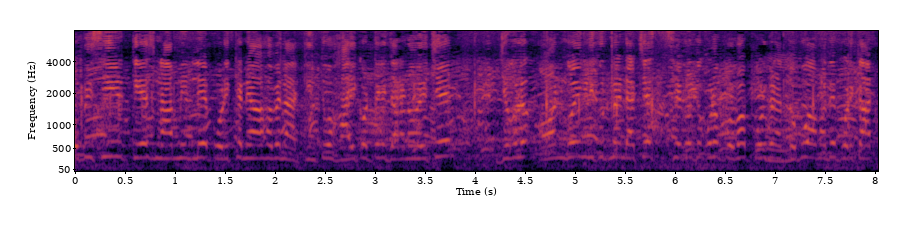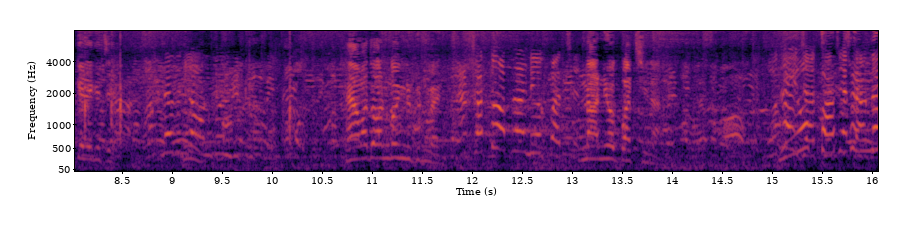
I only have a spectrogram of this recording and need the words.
ওবিসির কেস না মিললে পরীক্ষা নেওয়া হবে না কিন্তু হাইকোর্ট থেকে জানানো হয়েছে যেগুলো অনগোয়িং রিক্রুটমেন্ট আছে সেগুলোতে কোনো প্রভাব পড়বে না তবুও আমাদের পরীক্ষা আটকে রেখেছে। হ্যাঁ আমাদের অনগোয়িং রিক্রুটমেন্ট নিয়োগ পাচ্ছেন না। নিয়োগ পাচ্ছি না। নিয়োগ পাচ্ছেন না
